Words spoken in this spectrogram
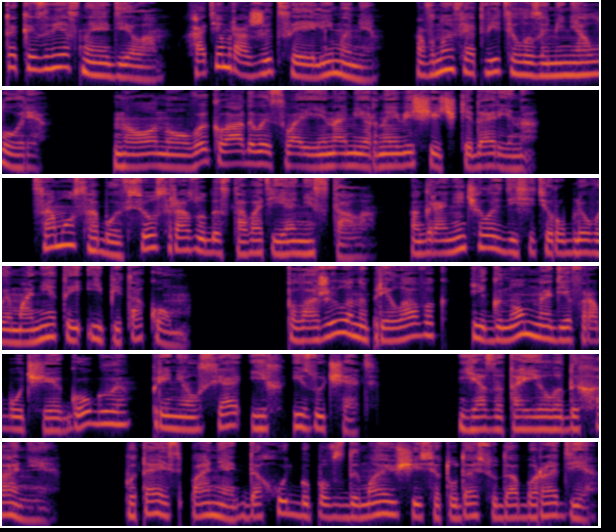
«Так известное дело. Хотим разжиться элимами», — вновь ответила за меня Лори. «Ну-ну, выкладывай свои иномерные вещички, Дарина». Само собой, все сразу доставать я не стала ограничилась десятирублевой монетой и пятаком. Положила на прилавок, и гном, надев рабочие гоглы, принялся их изучать. Я затаила дыхание, пытаясь понять, да хоть бы по вздымающейся туда-сюда бороде,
